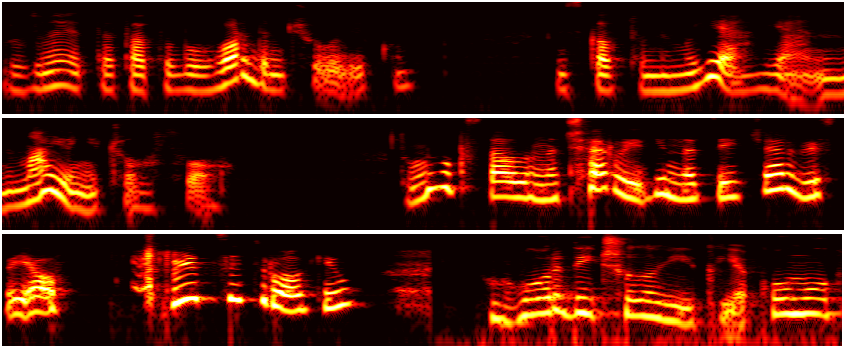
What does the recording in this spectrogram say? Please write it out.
Розумієте, тато був гордим чоловіком. Він сказав, то не моє, я не маю нічого свого. Тому його поставили на чергу, і він на цій черзі стояв 30 років. Гордий чоловік, якому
